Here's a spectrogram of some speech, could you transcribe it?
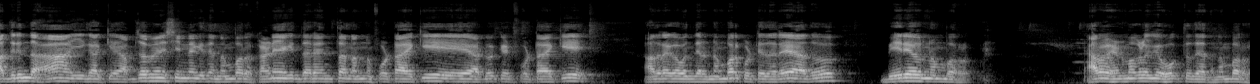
ಆದ್ದರಿಂದ ಈಗ ಕೆ ಅಬ್ಸರ್ವೇಷನ್ನಾಗಿದೆ ನಂಬರು ಕಾಣೆಯಾಗಿದ್ದಾರೆ ಅಂತ ನನ್ನ ಫೋಟೋ ಹಾಕಿ ಅಡ್ವೊಕೇಟ್ ಫೋಟೋ ಹಾಕಿ, ಅದ್ರಾಗ ಒಂದೆರಡು ನಂಬರ್ ಕೊಟ್ಟಿದ್ದಾರೆ. ಅದು ಬೇರೆಯವ್ರ ನಂಬರು ಯಾರೋ ಹೆಣ್ಮಗಳಿಗೆ ಹೋಗ್ತದೆ ಅದು ನಂಬರು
